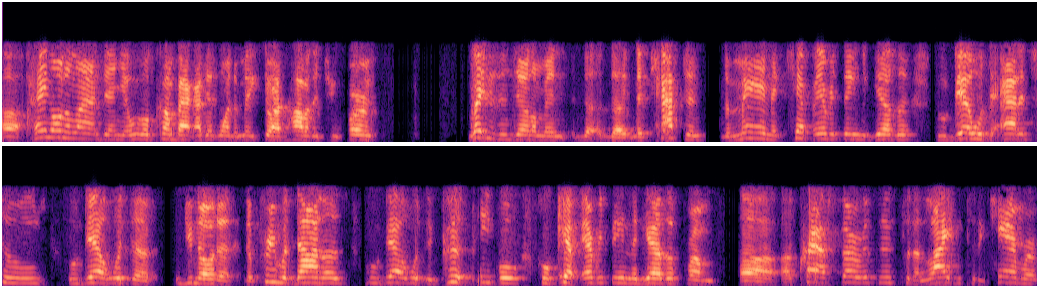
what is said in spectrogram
Uh, hang on the line, Danielle. We're gonna come back. I just wanted to make sure I hollered at you first. Ladies and gentlemen, the, the the captain, the man that kept everything together, who dealt with the attitudes, who dealt with the you know the the prima donnas, who dealt with the good people, who kept everything together from uh, uh, craft services to the lighting to the camera,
